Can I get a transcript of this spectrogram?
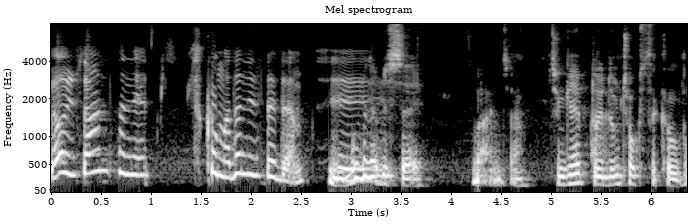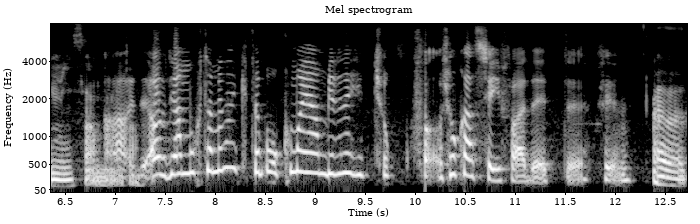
Ve o yüzden hani sıkılmadan izledim. Bu Ee, bile bir şey bence. Çünkü hep duydum çok sıkıldım insanlardan. Aa, Ya muhtemelen kitabı okumayan birine hiç çok çok az şey ifade etti film. Evet.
